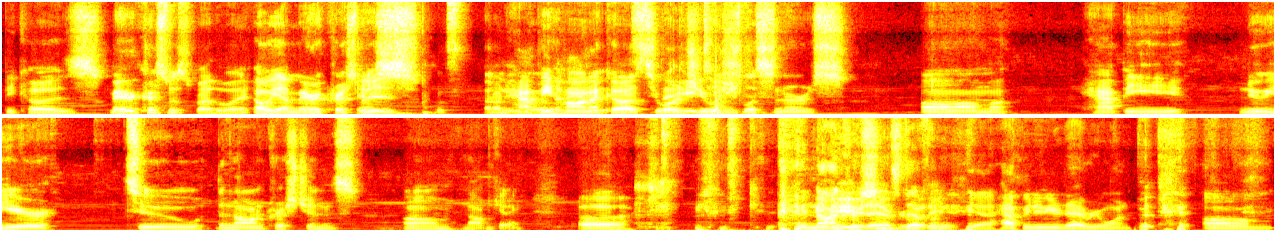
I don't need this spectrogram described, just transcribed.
because Merry Christmas, by the way. oh yeah, Merry Christmas, is. what's- I don't even Happy what the date is. Hanukkah to our Jewish listeners. Um, Happy New Year to the non-Christians. Um, no, I'm kidding. Uh, non-Christians definitely. Yeah, Happy New Year to everyone. But Um,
